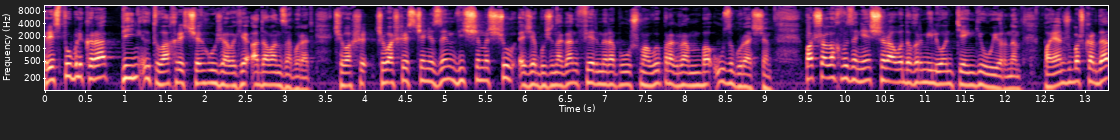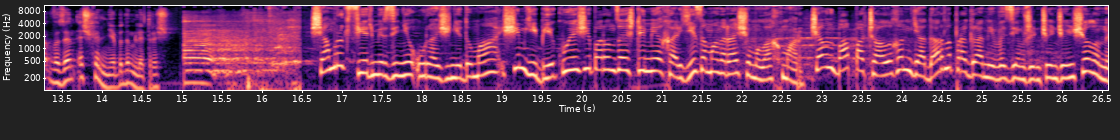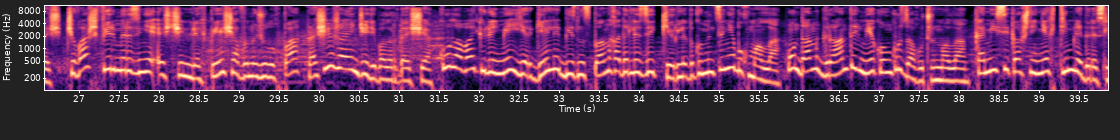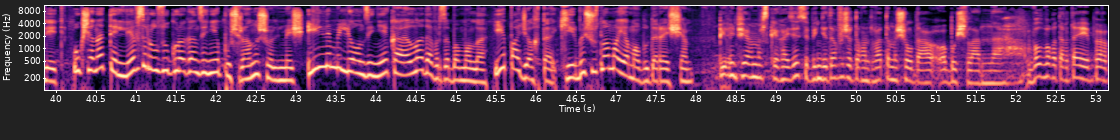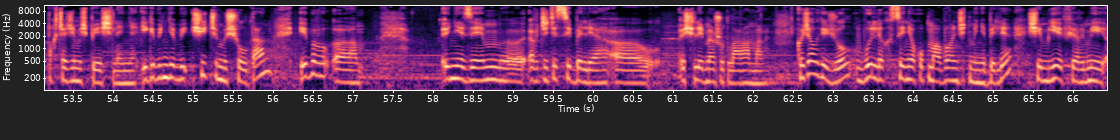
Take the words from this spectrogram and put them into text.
Республикара пинь ытва хрещен хужавыхе адаван забырат. Чеваш хрещенезем вишшемеш шу эже бужинаган фермера буушмавы программаба узы гураща. Патшалах вазане шыравадығыр миллион тенге уйырны. Паян жубашкарда вазен эшхелне бідімлетреш. Шамрык фермерзіне ура жіне дома, шим ебе куяжи барынза ішлеме харье заманара шымылах мар. Шавн ба пачалығын ядарлы программе вазем жынчын жын шылыныш. Чываш фермерзіне әшчін лехпе шаврыны жулықпа раши жайын жеде балырдашы. Кулава күленме ергелі бизнес-план қадырлезе керлі документсіне бұхмалла. Ондан грант ilme конкурса хучынмалла. Комиссия кашненех тимле дәреслет. Укшана теллевсір узу гураганзіне пушраны шөлмеш. Илні миллион зіне кайылла давыр забамалла. И пажақта кирбе шутлама яма бұлдарашы. Бирин фермерское хозяйство бинде дагы жырдаган ватым шулда бушланна. Вол вагытарда эбер бакча жемиш бешленне. Иге бинде шичим шулдан эбер өнезем РЖТ Сибеле эшлеме жутларамар. Кожалги жол вылых сене хупма вончит мене беле, шемье ферми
